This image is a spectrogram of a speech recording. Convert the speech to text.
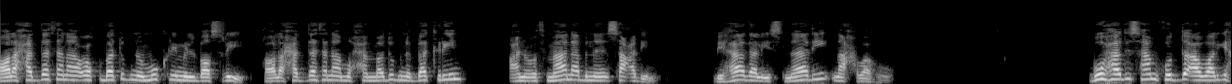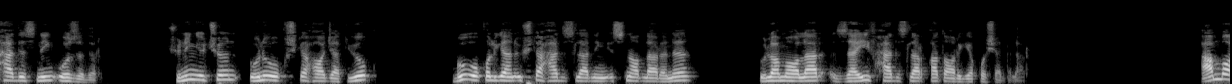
قال حدثنا عقبة بن مكرم البصري قال حدثنا محمد بن بكر عن عثمان بن سعد بهذا الإسناد نحوه bu hadis ham xuddi avvalgi hadisning o'zidir shuning uchun uni o'qishga hojat yo'q. Bu o'qilgan uchta hadislarning isnodlarini ulamolar zaif hadislar qatoriga qo'shadilar. Ammo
